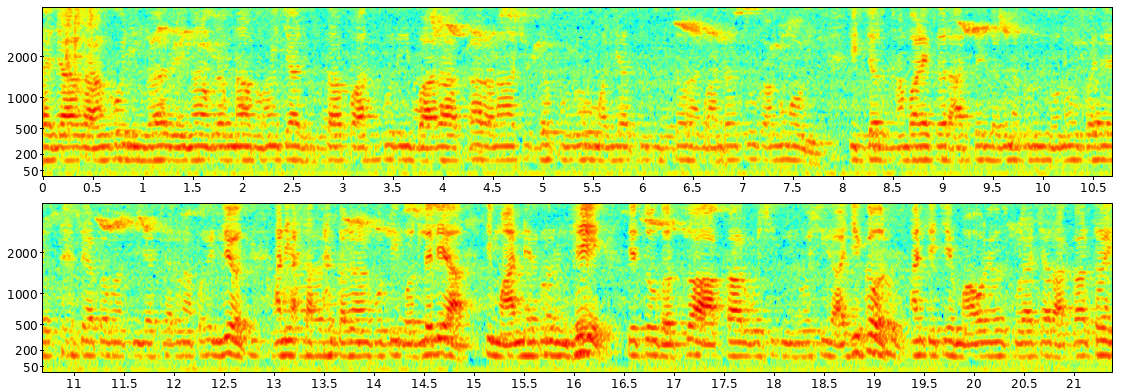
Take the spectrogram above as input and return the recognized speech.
हा. महाराजा गांगोलिंगा रेंगा ब्रह्मा भूमीच्या जुता पातपुरी बारा कारणा शुद्ध पूर्व मर्यादू जुत पांढर तू गांगमावली इट्टर खांबाळेकर आज ते लग्न करून दोन उपाय त्याप्रमाणे तिच्या चरणापर्यंत लिहत आणि असा कल्याणपोटी भरलेली आहे ती मान्य करून घे. त्याचो घरचो आकार वशी निर्वशी राजी कर. आणि त्याचे मावळे कुळाचार आकार थंय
